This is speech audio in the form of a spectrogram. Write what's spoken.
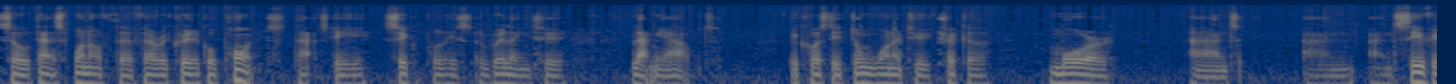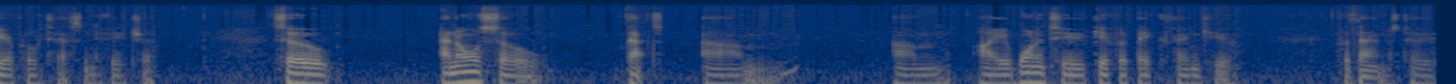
So that's one of the very critical points that the secret police are willing to let me out because they don't want to trigger more and, and, and severe protests in the future. So, and also that um, um, I wanted to give a big thank you for them too,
